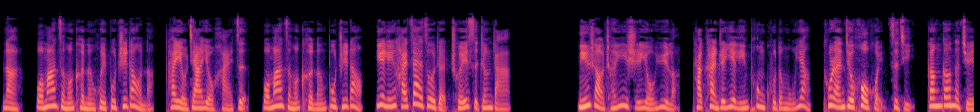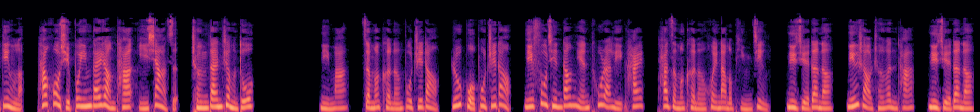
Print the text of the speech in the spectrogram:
那我妈怎么可能会不知道呢？他有家有孩子，我妈怎么可能不知道？叶林还在做着垂死挣扎。宁少臣一时犹豫了，他看着叶林痛苦的模样，突然就后悔自己刚刚的决定了。他或许不应该让他一下子承担这么多。你妈怎么可能不知道？如果不知道，你父亲当年突然离开，他怎么可能会那么平静？你觉得呢？宁少臣问他。你觉得呢？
